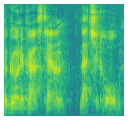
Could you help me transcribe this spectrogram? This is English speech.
For going across town, that should hold.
